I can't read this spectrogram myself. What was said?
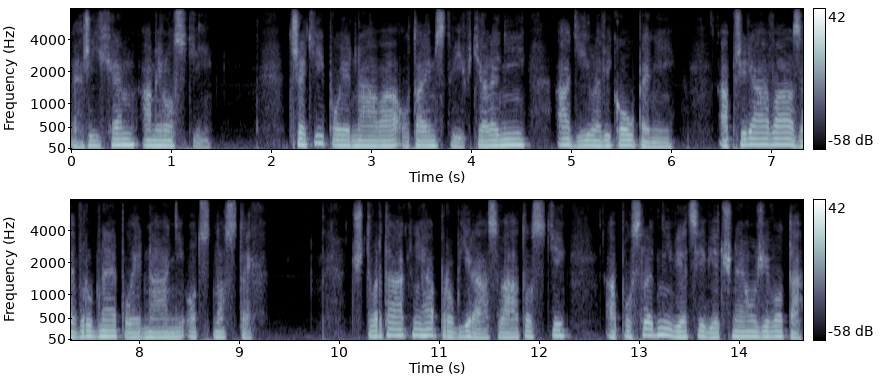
hříchem a milostí. Třetí pojednává o tajemství vtělení a díle vykoupení a přidává zevrubné pojednání o ctnostech. Čtvrtá kniha probírá svátosti a poslední věci věčného života,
